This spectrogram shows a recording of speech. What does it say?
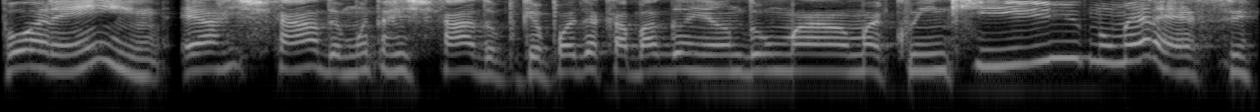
Porém, é arriscado, é muito arriscado, porque pode acabar ganhando uma, uma Queen que não merece.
